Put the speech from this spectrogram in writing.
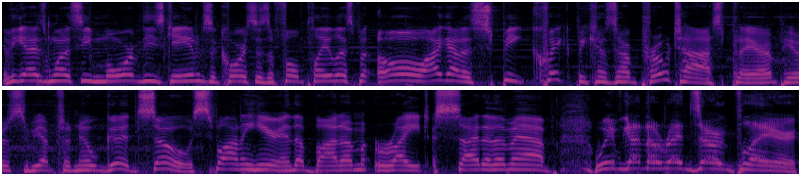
If you guys want to see more of these games, of course, there's a full playlist, but oh, I gotta speak quick because our Protoss player appears to be up to no good. So, spawning here in the bottom right side of the map, we've got the Red Zerg player.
